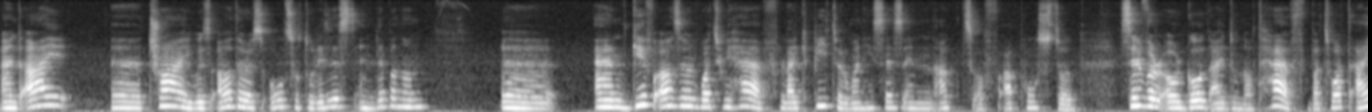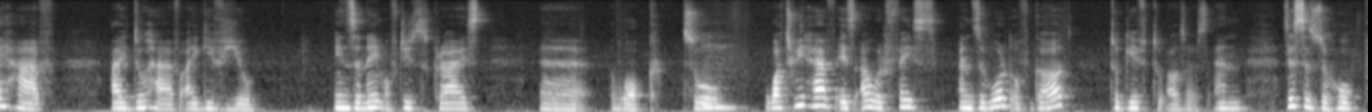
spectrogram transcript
And I uh, try with others also to resist in Lebanon uh, and give other what we have, like Peter when he says in Acts of Apostle, silver or gold I do not have, but what I have, I do have, I give you. In the name of Jesus Christ, uh, walk. So Mhm. what we have is our faith and the word of God to give to others. And this is the hope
